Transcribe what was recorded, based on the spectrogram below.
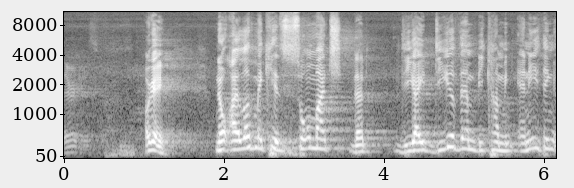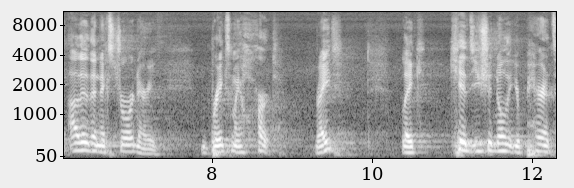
There it is. Okay, no, I love my kids so much that the idea of them becoming anything other than extraordinary breaks my heart, right? Like, kids, you should know that your parents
